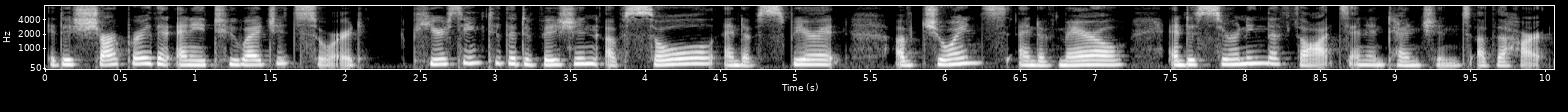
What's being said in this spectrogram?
It is sharper than any two-edged sword, piercing to the division of soul and of spirit, of joints and of marrow, and discerning the thoughts and intentions of the heart.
